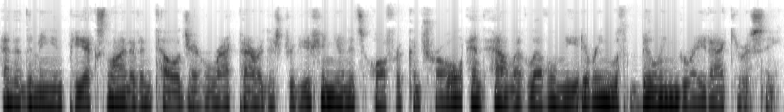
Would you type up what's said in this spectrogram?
And the Dominion PX line of intelligent rack power distribution units offer control and outlet level metering with billing grade accuracy.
